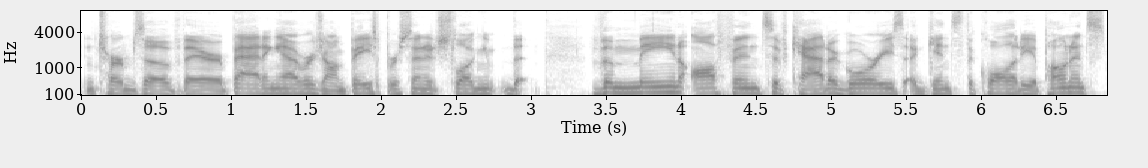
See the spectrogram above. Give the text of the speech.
in terms of their batting average on base percentage, slugging, the, the main offensive categories against the quality opponents,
